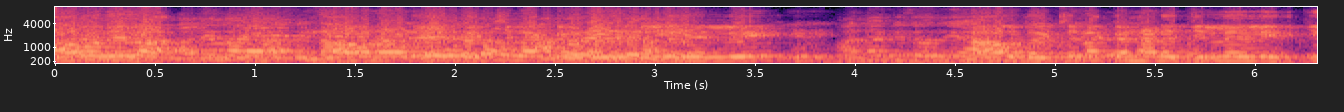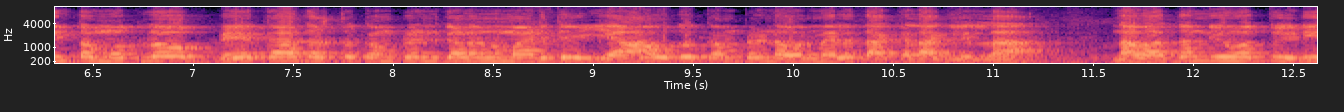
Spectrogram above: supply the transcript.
ಯಾವುದಿಲ್ಲ. ನಾವು ನಾಳೆ ದಕ್ಷಿಣ ಕನ್ನಡ ಜಿಲ್ಲೆಯಲ್ಲಿ ನಾವು ದಕ್ಷಿಣ ಕನ್ನಡ ಜಿಲ್ಲೆಯಲ್ಲಿ ಇದಕ್ಕಿಂತ ಮೊದಲು ಬೇಕಾದಷ್ಟು ಕಂಪ್ಲೇಂಟ್ಗಳನ್ನು ಮಾಡಿದ್ದೇವೆ ಯಾವುದು ಕಂಪ್ಲೇಂಟ್ ಅವ್ರ ಮೇಲೆ ದಾಖಲಾಗಲಿಲ್ಲ. ನಾವು ಅದನ್ನು ಇವತ್ತು ಇಡೀ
